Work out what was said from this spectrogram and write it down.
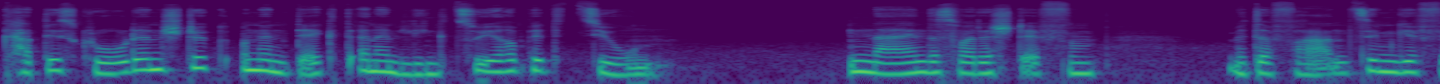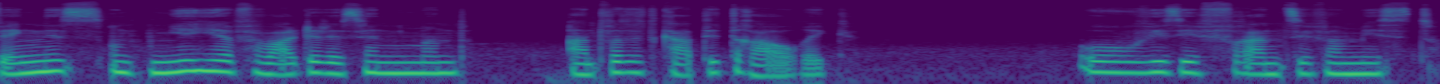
Kathi scrollt ein Stück und entdeckt einen Link zu ihrer Petition. Nein, das war der Steffen. Mit der Franz im Gefängnis und mir hier verwaltet es ja niemand antwortet Kathi traurig. Oh, wie sie Franzi vermisst.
